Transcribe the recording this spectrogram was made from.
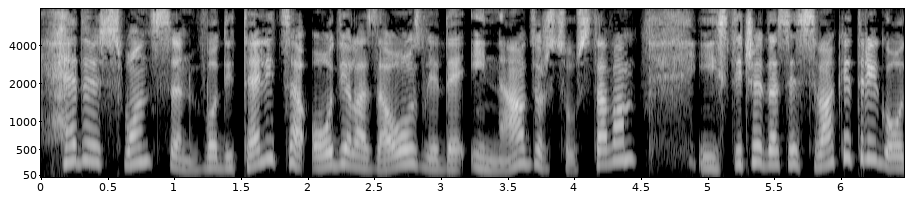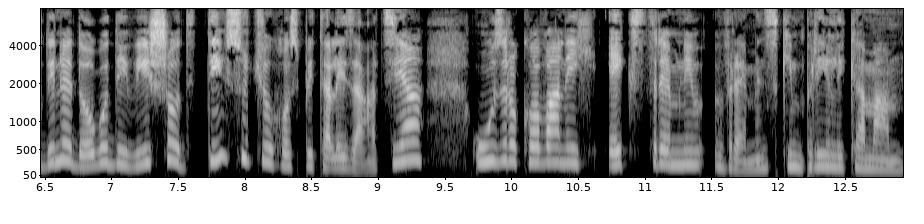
Heather Swanson, voditeljica odjela za ozljede i nadzor sustava, ističe da se svake tri godine dogodi više od tisuću hospitalizacija uzrokovanih ekstremnim vremenskim prilikama.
